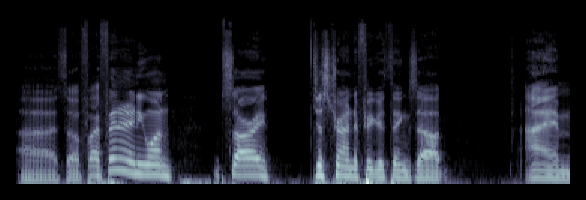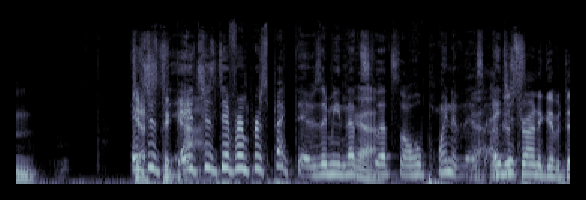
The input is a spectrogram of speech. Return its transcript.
Uh, so if I offended anyone, I'm sorry. Just trying to figure things out. I'm it's just just a guy. it's just different perspectives. I mean, that's Yeah. that's the whole point of this. yeah, I I'm just, just trying to give a, di-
